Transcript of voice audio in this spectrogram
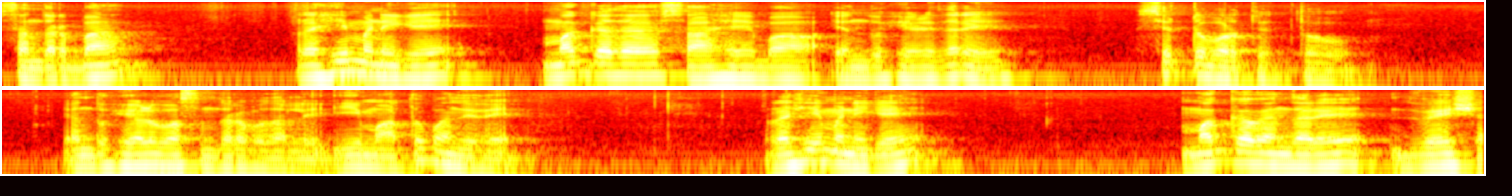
ಸಂದರ್ಭ, ರಹೀಮನಿಗೆ ಮಗ್ಗದ ಸಾಹೇಬ ಎಂದು ಹೇಳಿದರೆ ಸಿಟ್ಟು ಬರುತ್ತಿತ್ತು ಎಂದು ಹೇಳುವ ಸಂದರ್ಭದಲ್ಲಿ ಈ ಮಾತು ಬಂದಿದೆ. ರಹೀಮನಿಗೆ ಮಗ್ಗವೆಂದರೆ ದ್ವೇಷ.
